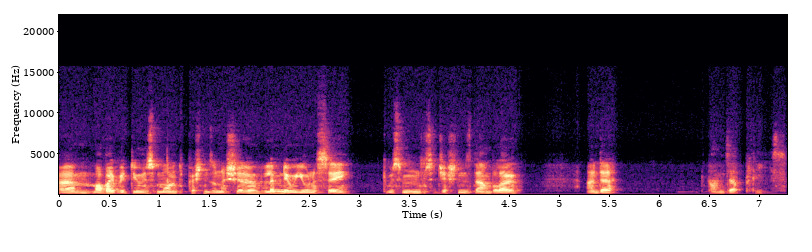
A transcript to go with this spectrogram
Um, I might be doing some more impressions on the show. Let me know what you want to see. Give me some suggestions down below, and uh, thumbs up, please.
